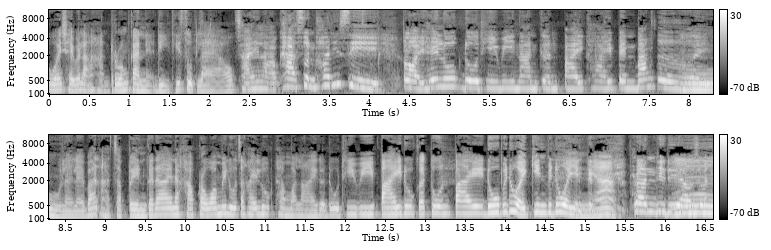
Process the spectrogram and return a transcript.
ด้วยใช้เวลาอาหารร่วมกันเนี่ยดีที่สุดแล้ว ใช่แล้วค่ะ ส่วนข้อที่สี่ปล่อยให้ลูกดูทีวีนานเกินไปใครเป็นบ้างเอ่อืยมหลาย ๆ บ้านอาจจะเป็นก็ได้นะคะ เพราะว่าไม่รู้จะให้ลูกทำอะไรก็ดูทีวีไปดูการ์ตูนไปดูไปด้วยกินไปด้วยอย่างเงี้ยเพลินทีเดียวอืมใช่ไหม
